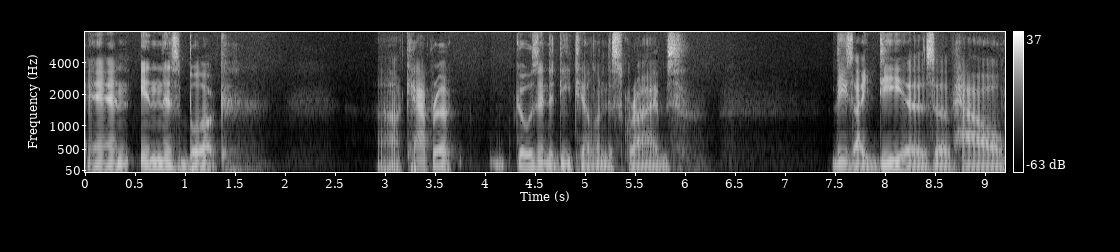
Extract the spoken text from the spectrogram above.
And in this book, uh, Capra goes into detail and describes these ideas of how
